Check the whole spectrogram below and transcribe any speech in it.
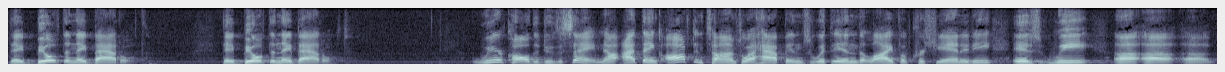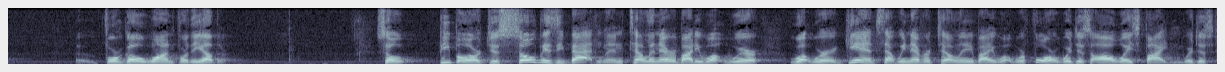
They built and they battled. They built and they battled we're called to do the same. Now, I think oftentimes what happens within the life of Christianity is we uh, uh, uh, forego one for the other. So people are just so busy battling, telling everybody what we're what we're against that we never tell anybody what we're for. We're just always fighting. We're just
